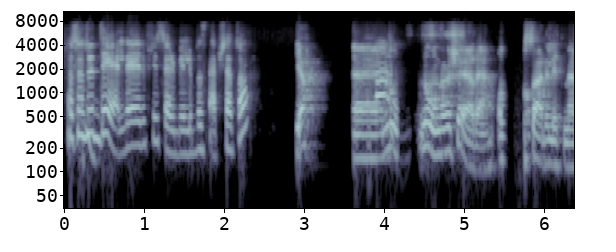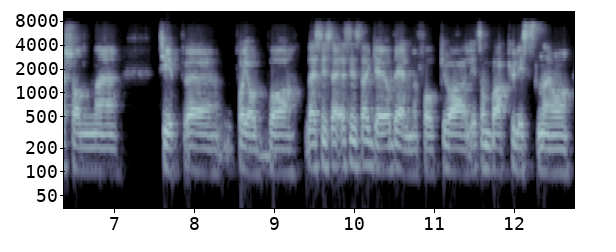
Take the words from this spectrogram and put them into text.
Altså du deler frisørbilder på Snapchat òg? Ja, Eh, noen, noen, ganger så gjør jeg det. Og så er det litt mer sånn eh, typ eh, på jobb og det, synes jeg, syns det er gøy å dele med folk litt sånn bak kulissene og,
